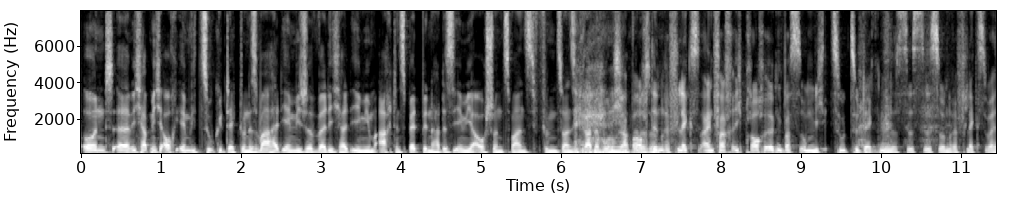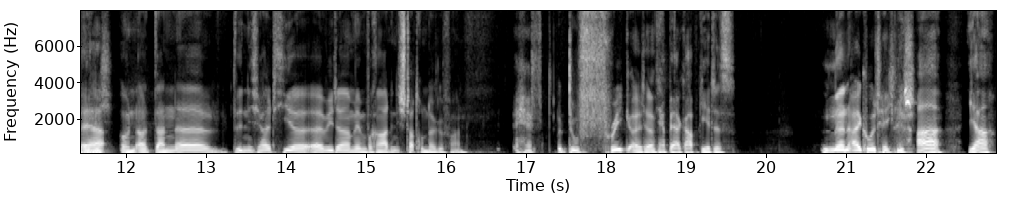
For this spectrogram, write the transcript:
Und äh, ich habe mich auch irgendwie zugedeckt. Und es war halt irgendwie so, weil ich halt irgendwie um 8 ins Bett bin, hat es irgendwie auch schon 20, 25 Grad in der Wohnung Ich gehabt. habe auch so. den Reflex einfach, ich brauche irgendwas, um mich zuzudecken. Das ist, das ist so ein Reflex, weiß ich ja, nicht. und äh, dann äh, bin ich halt hier äh, wieder mit dem Rad in die Stadt runtergefahren. Heft. Du Freak, Alter. Ja, bergab geht es. Nein, alkoholtechnisch. Ah, ja.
